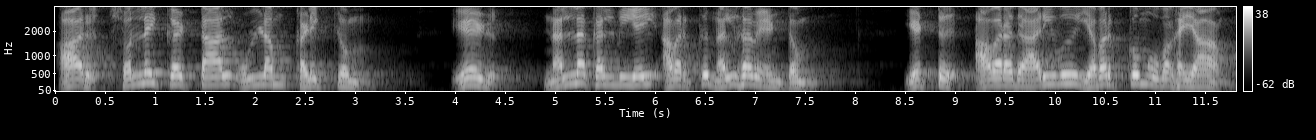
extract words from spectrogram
ஆறு சொல்லை கேட்டால் உள்ளம் கழிக்கும். ஏழு நல்ல கல்வியை அவர்க்கு நல்க வேண்டும். எட்டு அவரது அறிவு எவர்க்கும் உவகையாம்.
